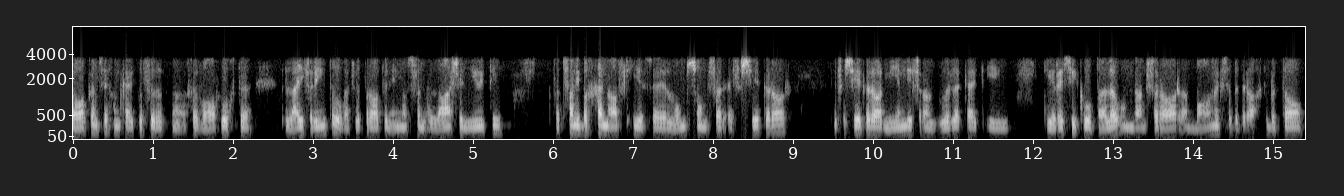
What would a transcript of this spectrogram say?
daar kan sy gaan kyk byvoorbeeld na 'n gewaarborgde life rental wat hulle praat in Engels van 'n life annuity wat van die begin af gee sy 'n lomsom vir 'n versekeraar. Die versekeraar neem die verantwoordelikheid en die risiko op hulle om dan vir haar 'n maandelikse bedrag te betaal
